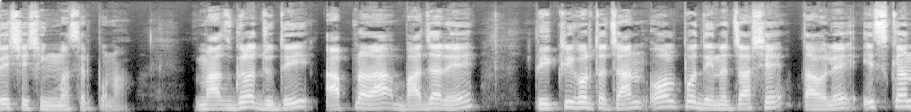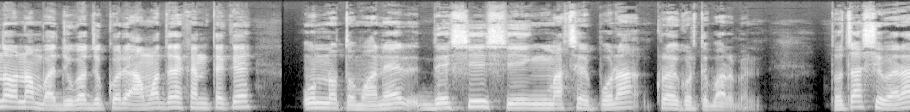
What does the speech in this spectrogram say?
দেশি শিং মাছের পোনা। মাছগুলো যদি আপনারা বাজারে বিক্রি করতে চান অল্প দিনে চাষে, তাহলে স্ক্যান নাম্বার যোগাযোগ করে আমাদের এখান থেকে উন্নত মানের দেশি শিং মাছের পোনা ক্রয় করতে পারবেন। তো চাষি ভাইরা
